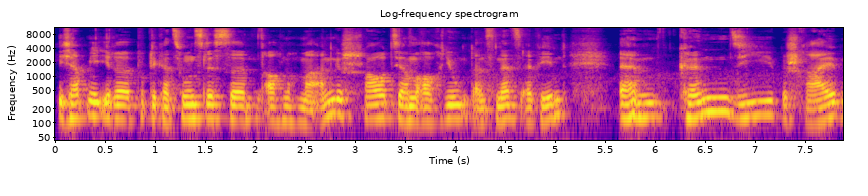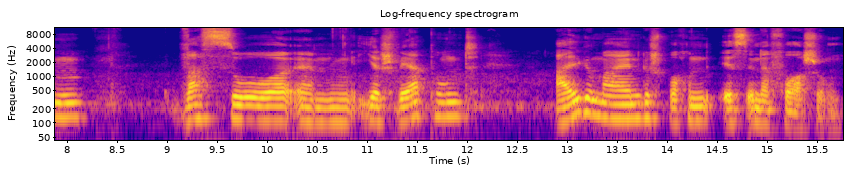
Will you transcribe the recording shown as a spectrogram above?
Ich habe mir Ihre Publikationsliste auch nochmal angeschaut. Sie haben auch Jugend ans Netz erwähnt. Ähm, können Sie beschreiben, was so ähm, Ihr Schwerpunkt allgemein gesprochen ist in der Forschung?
